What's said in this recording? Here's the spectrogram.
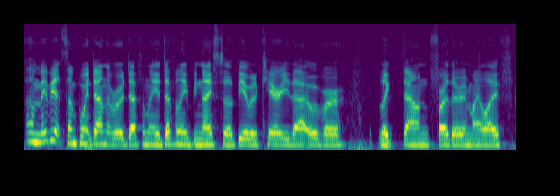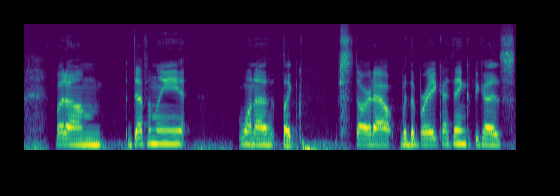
um, maybe at some point down the road, definitely, it'd definitely be nice to be able to carry that over, like down further in my life. But um, definitely want to like start out with a break. I think because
